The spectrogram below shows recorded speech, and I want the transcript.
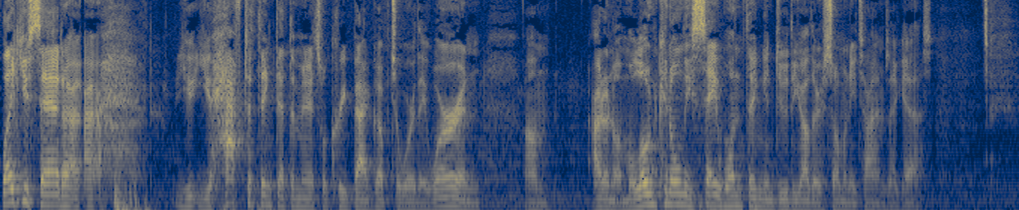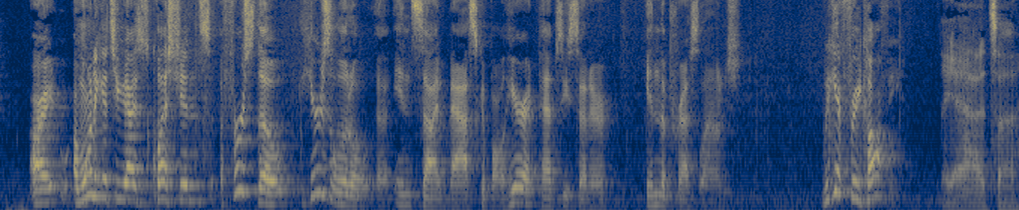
like you said, I, I, you you have to think that the minutes will creep back up to where they were, and um, I don't know. Malone can only say one thing and do the other so many times. I guess. All right, I want to get to you guys' questions. First, though, here's a little uh, inside basketball. Here at Pepsi Center in the press lounge, we get free coffee. Yeah, it's a.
